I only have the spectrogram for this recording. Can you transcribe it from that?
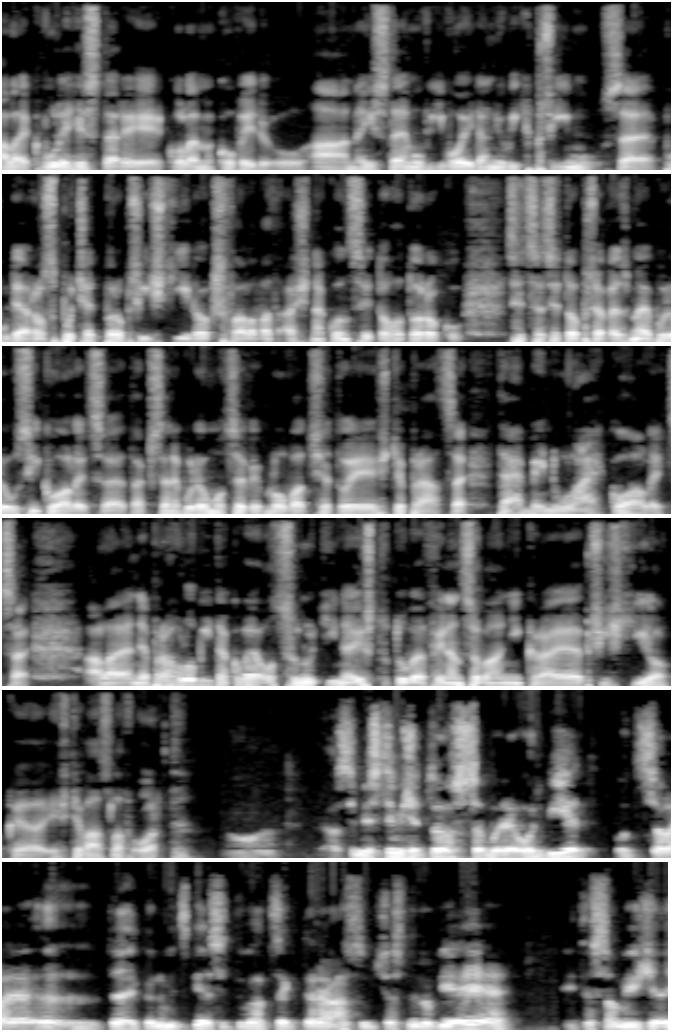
Ale kvůli hysterii kolem covidu a nejistému vývoji daňových příjmů se bude rozpočet pro příští rok schvalovat až na konci tohoto roku. Sice si to převezme budoucí koalice, tak se nebudou moci vymlouvat, že to je ještě práce té minulé koalice. Ale neprohlubí takové odsunutí nejistotu ve financování kraje příští rok? Ještě Václav Ort. No, já si myslím, že to se bude odvíjet od celé eh, té ekonomické situace, která v současné době je. Víte sami, že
